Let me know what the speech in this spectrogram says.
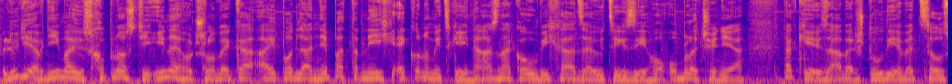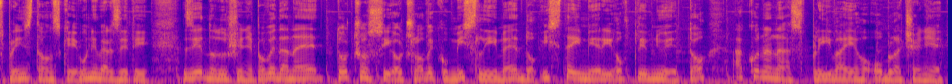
Ľudia vnímajú schopnosti iného človeka aj podľa nepatrných ekonomických náznakov vychádzajúcich z jeho oblečenia. Taký je záver štúdie vedcov z Princetonskej univerzity. Zjednodušene povedané, to, čo si o človeku myslíme, do istej miery ovplyvňuje to, ako na nás vplýva jeho oblečenie.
